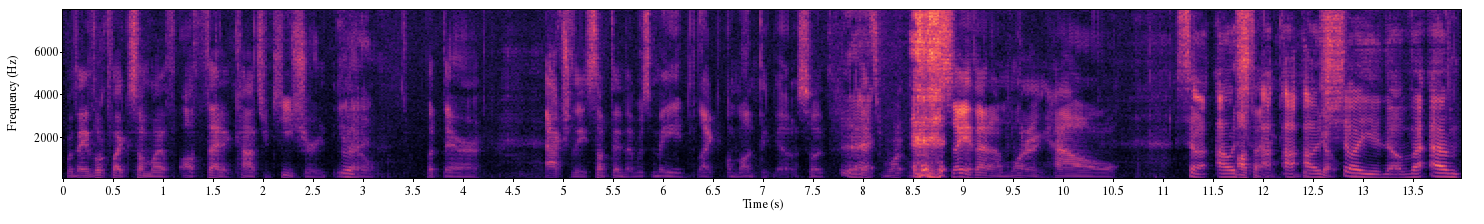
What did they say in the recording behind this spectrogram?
where they look like some authentic concert t shirt, you Right. know, but they're actually something that was made like a month ago. So Right. that's what, when you say that, I'm wondering how. So I'll sh- I, I, but I'll go. show you though. But um,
